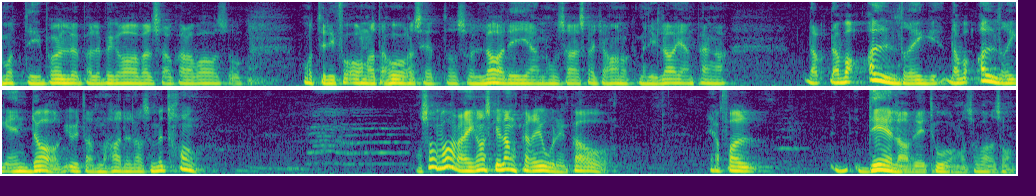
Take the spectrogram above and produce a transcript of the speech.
måtte i bryllup eller begravelse. og hva det var, Så måtte de få ordna til håret sitt, og så la de igjen. Hun sa jeg skal ikke ha noe, men de la igjen penger. Det, det, var, aldri, det var aldri en dag uten at vi hadde det som vi trang. Og Sånn var det i ganske lang periode, et par år. Iallfall del av de to årene så var det sånn.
